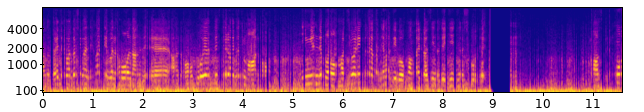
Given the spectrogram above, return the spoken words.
あの、大体私がネガティブな方なんで、あの、こうやってしてる間にも、あの、人間でも8割ぐらいはネガティブを考えるらしいので、一日の思考で。うん。まあ、それも、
